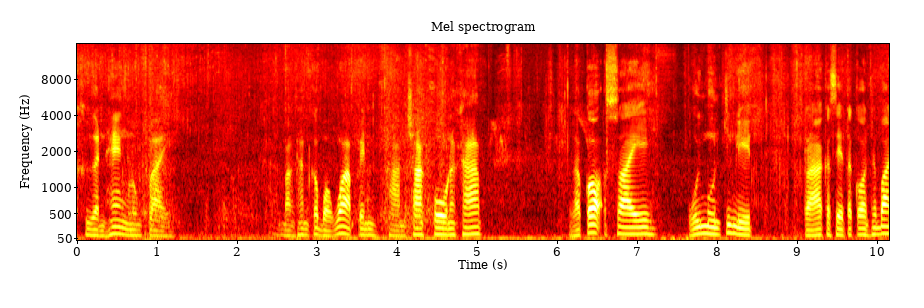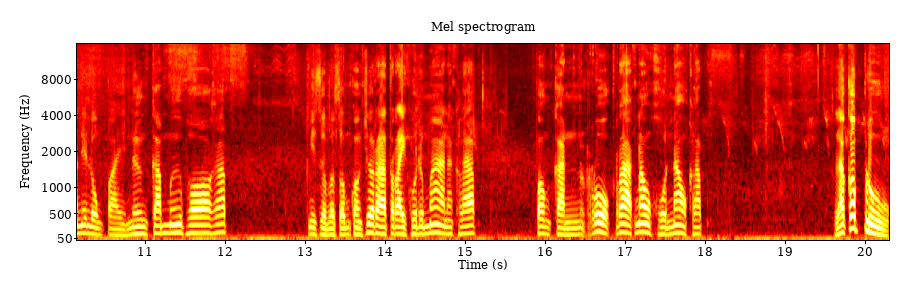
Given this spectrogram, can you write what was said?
เขื่อนแห้งลงไป บางท่านก็บอกว่าเป็นผ่านชาโคนะครับ แล้วก็ใส่ปุ๋ยมูลจิ้งหรีดตราเกษตรกรชาวบ้านนี่ลงไปหนึ่งกำมือพอครับ มีส่วนผสมของเชื้อราไตรโคเดมานะครับ ป้องกันโรครากเน่าโคนเน่าครับ แล้วก็ปลูก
